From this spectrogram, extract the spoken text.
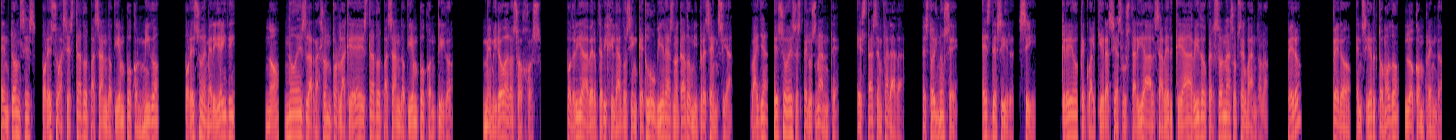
Entonces, ¿por eso has estado pasando tiempo conmigo? ¿Por eso Emery Eidy? No, no es la razón por la que he estado pasando tiempo contigo. Me miró a los ojos. Podría haberte vigilado sin que tú hubieras notado mi presencia. Vaya, eso es espeluznante. Estás enfadada. Estoy no sé. Es decir, sí. Creo que cualquiera se asustaría al saber que ha habido personas observándolo. Pero? Pero, en cierto modo, lo comprendo.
